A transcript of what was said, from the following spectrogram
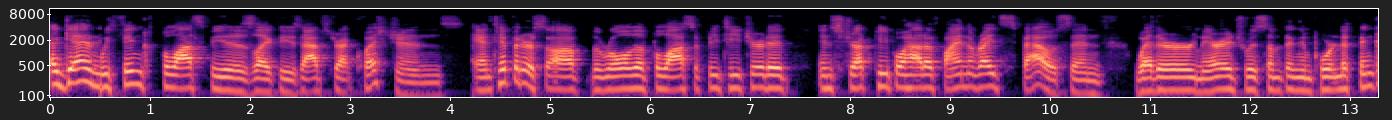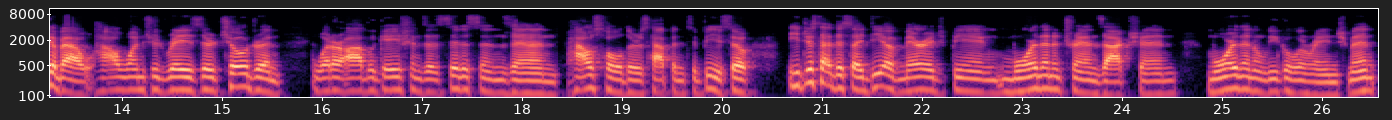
Again, we think philosophy is like these abstract questions. Antipater saw the role of the philosophy teacher to instruct people how to find the right spouse and whether marriage was something important to think about, how one should raise their children, what our obligations as citizens and householders happen to be. So he just had this idea of marriage being more than a transaction, more than a legal arrangement.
